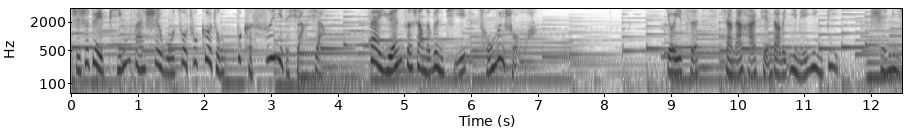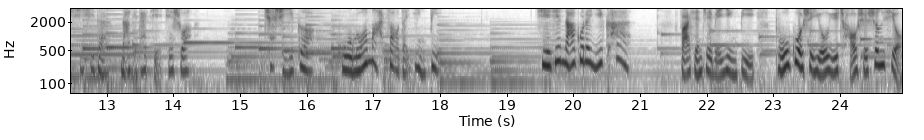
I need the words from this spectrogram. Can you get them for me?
只是对平凡事物做出各种不可思议的想象，在原则上的问题从未说谎。有一次，小男孩捡到了一枚硬币，神秘兮兮地拿给他姐姐说。这是一个古罗马造的硬币。姐姐拿过来一看，发现这枚硬币不过是由于潮湿生锈，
